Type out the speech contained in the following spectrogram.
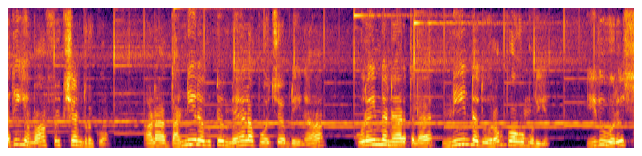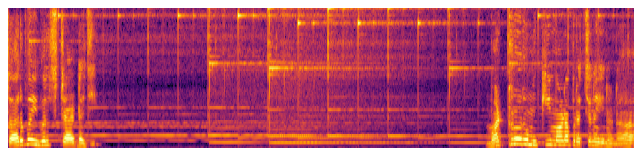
அதிகமாக ஃப்ரிக்ஷன் இருக்கும். ஆனால் தண்ணீரை விட்டு மேலே போச்சு அப்படின்னா குறைந்த நேரத்தில் நீண்ட தூரம் போக முடியும். இது ஒரு சர்வைவல் ஸ்ட்ராட்டஜி மற்றொரு முக்கியமான பிரச்சனை என்னன்னா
